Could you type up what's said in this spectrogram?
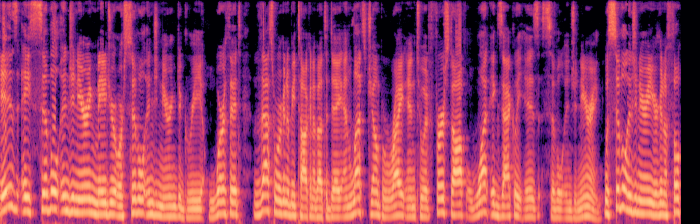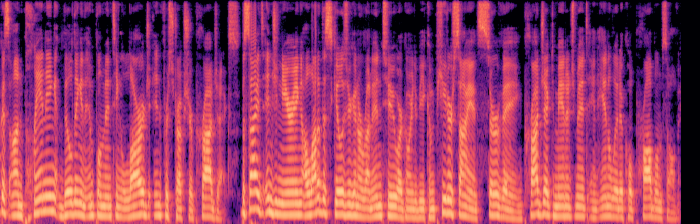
Is a civil engineering major or civil engineering degree worth it? That's what we're going to be talking about today and let's jump right into it. First off, what exactly is civil engineering? With civil engineering, you're going to focus on planning, building, and implementing large infrastructure projects. Besides engineering, a lot of the skills you're going to run into are going to be computer science, surveying, project management, and analytical problem solving.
